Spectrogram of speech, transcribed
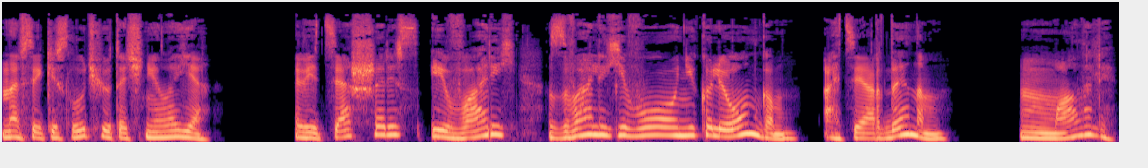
На всякий случай уточнила я. Ведь Ашерис и Варий звали его Николеонгом, а Теорденом. Мало ли,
